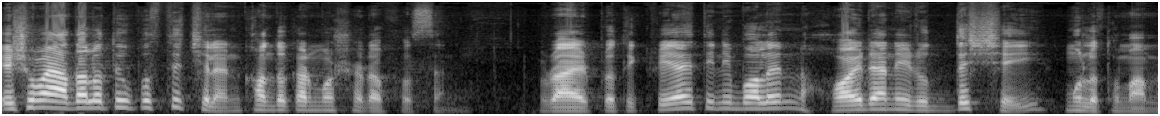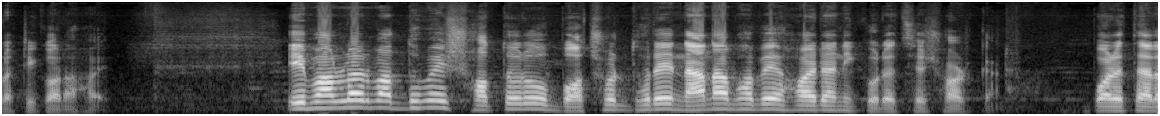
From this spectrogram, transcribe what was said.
এ সময় আদালতে উপস্থিত ছিলেন খন্দকার মোশাররফ হোসেন। রায়ের প্রতিক্রিয়ায় তিনি বলেন, হয়রানির উদ্দেশ্যেই মূলত মামলাটি করা হয়। এই মামলার মাধ্যমে সতেরো বছর ধরে নানাভাবে হয়রানি করেছে সরকার। পরে তার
